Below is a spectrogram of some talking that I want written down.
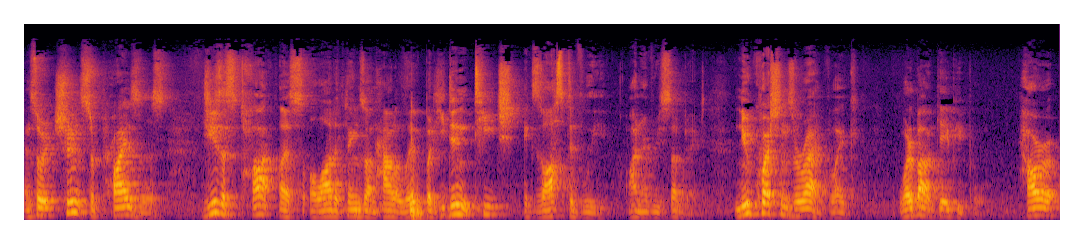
And so it shouldn't surprise us. Jesus taught us a lot of things on how to live, but he didn't teach exhaustively on every subject. New questions arrive, like, what about gay people? How are,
